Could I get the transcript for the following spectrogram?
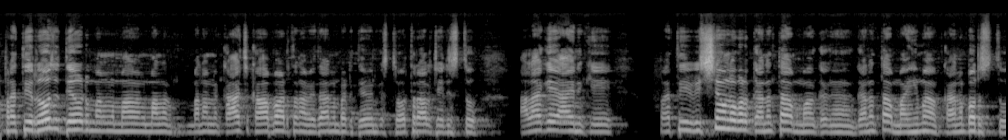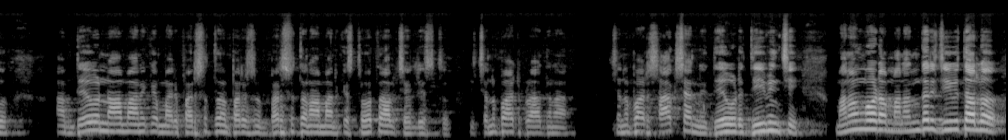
ప్రతిరోజు దేవుడు మనల్ని మన మన మనల్ని కాచి కాపాడుతున్న విధానం బట్టి దేవునికి స్తోత్రాలు చెల్లిస్తూ అలాగే ఆయనకి ప్రతి విషయంలో కూడా ఘనత మ- ఘనత మహిమ కనబరుస్తూ ఆ దేవుడి నామానికి మరి పరిశుద్ధ పరిశుద్ధ నామానికి స్తోత్రాలు చెల్లిస్తూ ఈ చిన్నపాటి ప్రార్థన చిన్నపాటి సాక్ష్యాన్ని దేవుడు దీవించి మనం కూడా మనందరి జీవితాల్లో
